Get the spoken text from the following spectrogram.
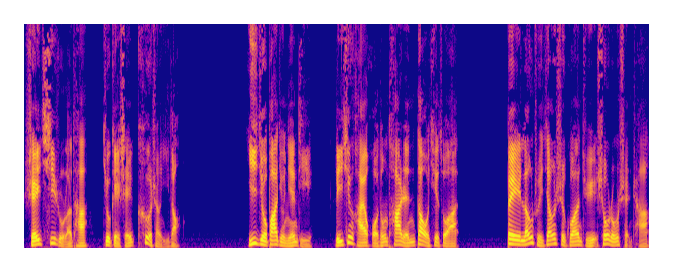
谁欺辱了他，就给谁刻上一刀。一九八九年底，李青海伙同他人盗窃作案，被冷水江市公安局收容审查。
